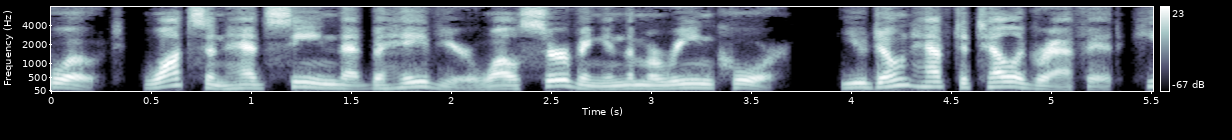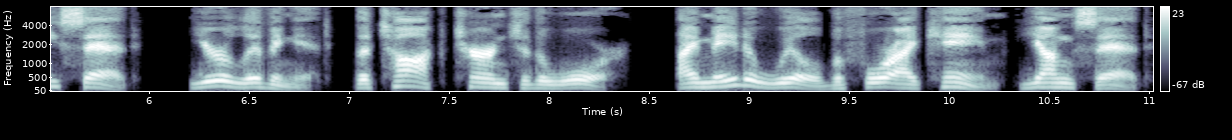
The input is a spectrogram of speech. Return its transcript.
Quote Watson had seen that behavior while serving in the Marine Corps. You don't have to telegraph it, he said. You're living it. The talk turned to the war. I made a will before I came, Young said.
